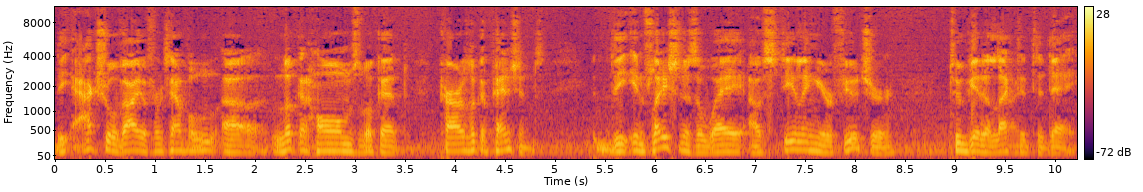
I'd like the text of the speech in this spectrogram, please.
the actual value. For example, uh, look at homes, look at cars, look at pensions. The inflation is a way of stealing your future to get elected today.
